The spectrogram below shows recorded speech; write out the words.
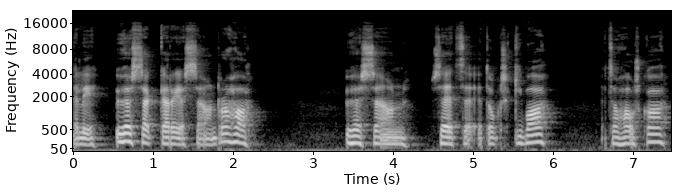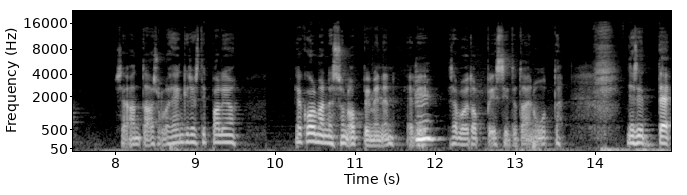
Eli yhdessä kärjessä on raha, yhdessä on se, että, se, että onko se kivaa, että se on hauskaa, se antaa sulle henkisesti paljon. Ja kolmannes on oppiminen, eli mm. sä voit oppia siitä jotain uutta. Ja sitten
